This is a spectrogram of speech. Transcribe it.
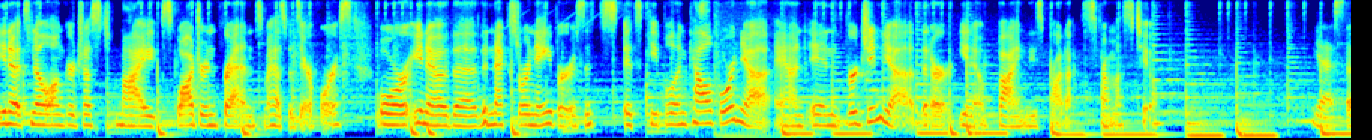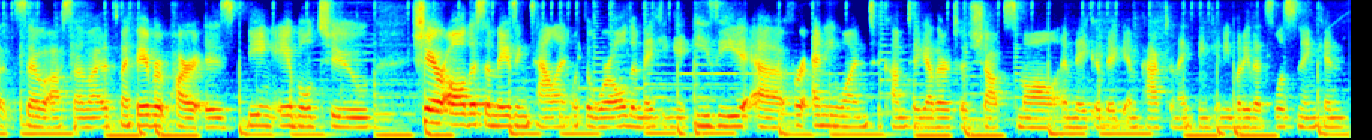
you know it's no longer just my squadron friends, my husband's Air Force, or you know the the next door neighbors. It's it's people in California and in Virginia that are you know buying these products from us too. Yes, that's so awesome. It's my favorite part is being able to share all this amazing talent with the world and making it easy uh, for anyone to come together to shop small and make a big impact. And I think anybody that's listening can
